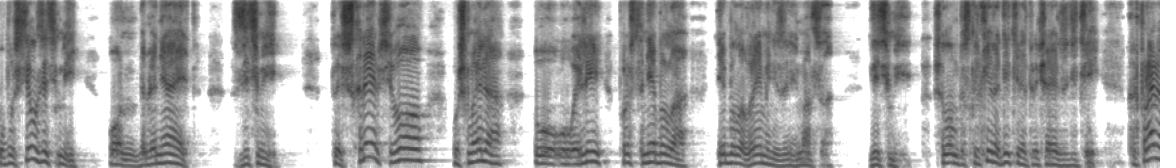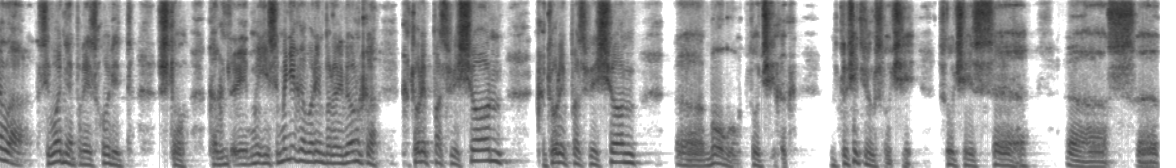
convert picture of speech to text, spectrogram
упустил с детьми, он догоняет с детьми. То есть, скорее всего, у Шмуэля, у, у Эли просто не было, не было времени заниматься детьми. Шалом, до скольки родители отвечают за детей? Как правило, сегодня происходит что? Когда, если мы не говорим про ребенка, который посвящен, который посвящен э, Богу, в случае как в исключительном случае, в случае с, э, э с э,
